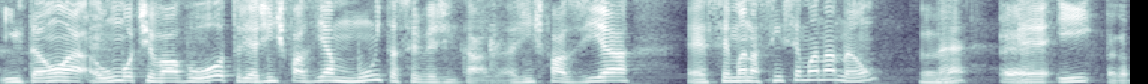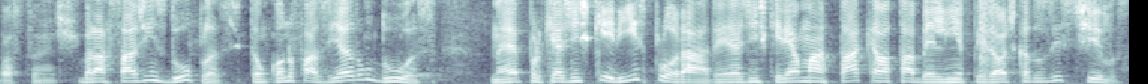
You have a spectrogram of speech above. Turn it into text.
Então, a- um motivava o outro e a gente fazia muita cerveja em casa. A gente fazia é, semana sim, semana não, né? É, É, e era bastante. braçagens duplas. Então, quando fazia, eram duas, né? Porque a gente queria explorar, né? A gente queria matar aquela tabelinha periódica dos estilos,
